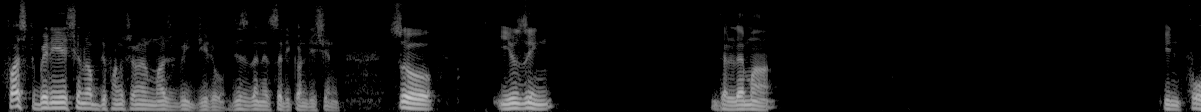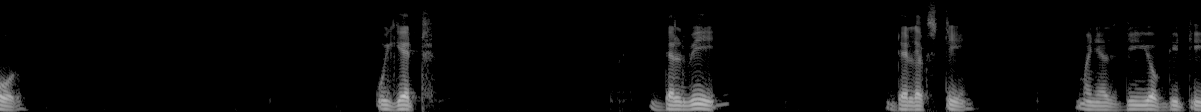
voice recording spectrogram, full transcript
first variation of the functional must be 0 this is the necessary condition. So, using the lemma in 4 we get del v del x t minus d of d t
